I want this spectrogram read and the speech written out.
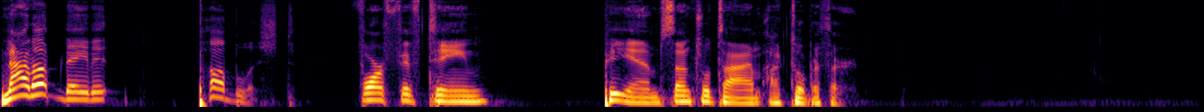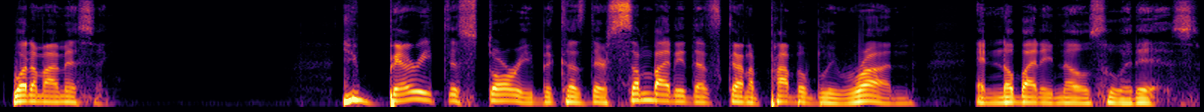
Not updated, published 4:15 p.m. Central Time, October 3rd. What am I missing? You buried this story because there's somebody that's going to probably run and nobody knows who it is.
